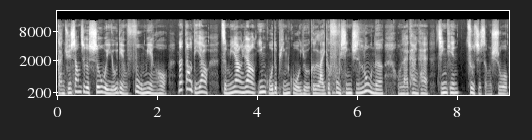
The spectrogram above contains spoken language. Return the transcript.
感觉上这个收尾有点负面哦。那到底要怎么样让英国的苹果有一个来个复兴之路呢？我们来看看今天作者怎么说。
